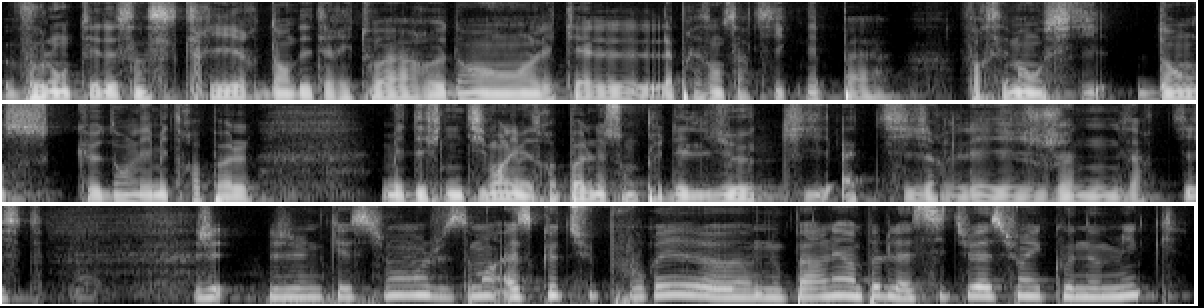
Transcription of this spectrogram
volonté de s'inscrire dans des territoires dans lesquels la présence artistique n'est pas forcément aussi dense que dans les métropoles. Mais définitivement, les métropoles ne sont plus des lieux qui attirent les jeunes artistes. J'ai une question justement. Est-ce que tu pourrais euh, nous parler un peu de la situation économique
